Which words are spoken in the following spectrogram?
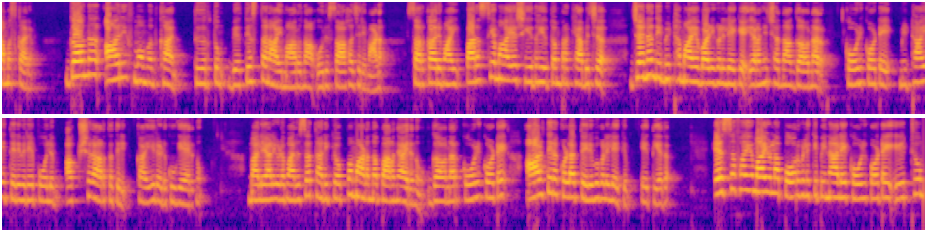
നമസ്കാരം. ഗവർണർ ആരിഫ് മുഹമ്മദ് ഖാൻ തീർത്തും വ്യത്യസ്തനായി മാറുന്ന ഒരു സാഹചര്യമാണ്. സർക്കാരുമായി പരസ്യമായ ശീതയുദ്ധം പ്രഖ്യാപിച്ച് ജനനിബിഡമായ വഴികളിലേക്ക് ഇറങ്ങിച്ചെന്ന ഗവർണർ കോഴിക്കോട്ടെ മിഠായി തെരുവിനെ പോലും അക്ഷരാർത്ഥത്തിൽ കയ്യിലെടുക്കുകയായിരുന്നു. മലയാളിയുടെ മനസ്സ് തനിക്കൊപ്പമാണെന്ന് പറഞ്ഞായിരുന്നു ഗവർണർ കോഴിക്കോട്ടെ ആൾത്തിരക്കുള്ള തെരുവുകളിലേക്കും എത്തിയത്. എസ് എഫ് ഐയുമായുള്ള പോർവിളിക്ക് പിന്നാലെ കോഴിക്കോട്ടെ ഏറ്റവും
